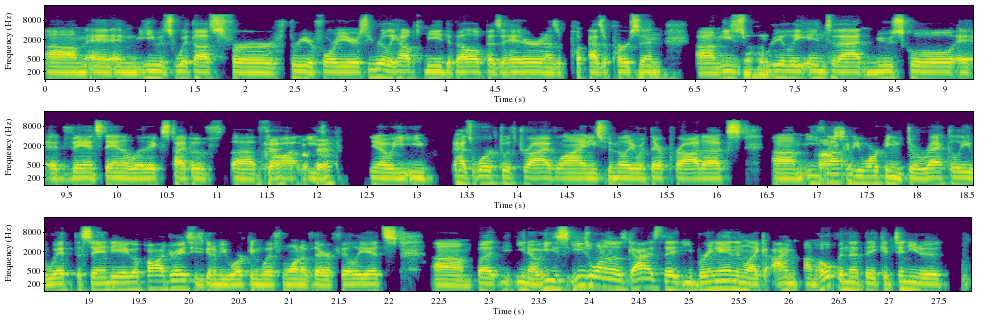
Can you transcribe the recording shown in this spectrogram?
um, and, and he was with us for three or four years. He really helped me develop as a hitter and as a as a person. Um, he's Mhm. really into that new school, advanced analytics type of uh, Okay, thought. He's okay. You know, he, he has worked with Driveline. He's familiar with their products. Um, he's not going to be working directly with the San Diego Padres. He's going to be working with one of their affiliates. Um, but you know, he's he's one of those guys that you bring in, and like I'm I'm hoping that they continue to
